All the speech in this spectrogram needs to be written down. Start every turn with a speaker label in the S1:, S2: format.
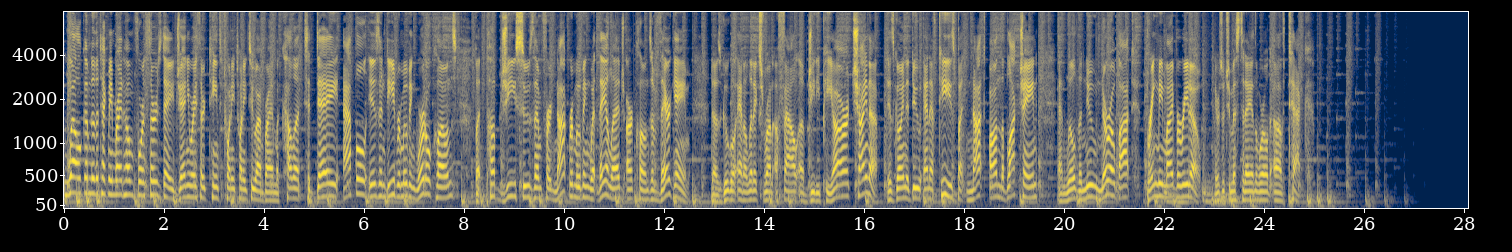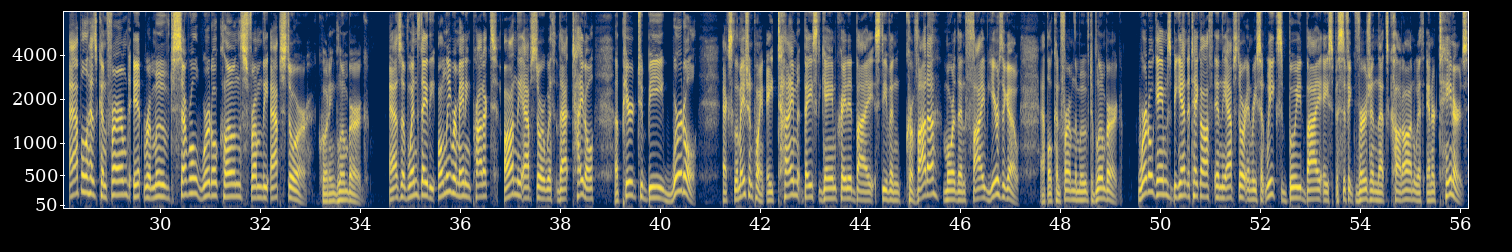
S1: Welcome to the Techmeme Ride Home for Thursday, January 13th, 2022. I'm Brian McCullough. Today, Apple is indeed removing Wordle clones, but PUBG sues them for not removing what they allege are clones of their game. Does Google Analytics run afoul of GDPR? China is going to do NFTs, but not on the blockchain. And will the new Nurobot bring me my burrito? Here's what you missed today in the world of tech. Apple has confirmed it removed several Wordle clones from the App Store, quoting Bloomberg. As of Wednesday, the only remaining product on the App Store with that title appeared to be Wordle! Exclamation point, a time-based game created by Steven Cravotta more than five years ago. Apple confirmed the move to Bloomberg. Wordle games began to take off in the App Store in recent weeks, buoyed by a specific version that's caught on with entertainers.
